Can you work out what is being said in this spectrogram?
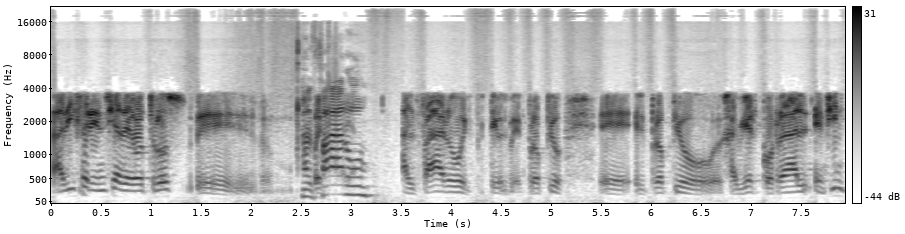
a diferencia de otros. Eh, Alfaro. Alfaro, el, propio eh, el propio Javier Corral, en fin,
